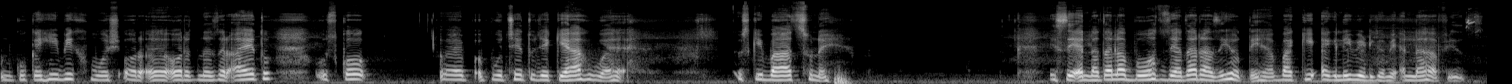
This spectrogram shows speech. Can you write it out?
ان کو کہیں بھی خاموش عورت نظر آئے تو اس کو پوچھیں تجھے کیا ہوا ہے؟ اس کی بات سنیں۔ اس سے اللہ تعالیٰ بہت زیادہ راضی ہوتے ہیں۔ باقی اگلی ویڈیو میں اللہ حافظ۔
